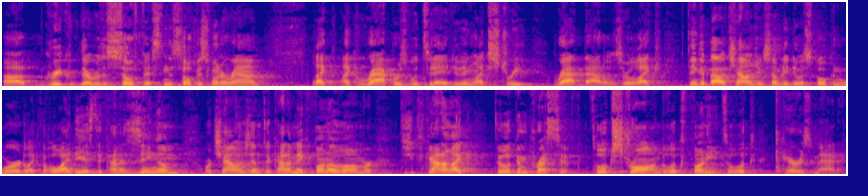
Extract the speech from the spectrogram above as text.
Uh, Greek, there were the sophists, and the sophists went around like, like rappers would today, doing like street rap battles, or like think about challenging somebody to a spoken word. Like the whole idea is to kind of zing them or challenge them to kind of make fun of them, or to kind of like to look impressive, to look strong, to look funny, to look charismatic.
